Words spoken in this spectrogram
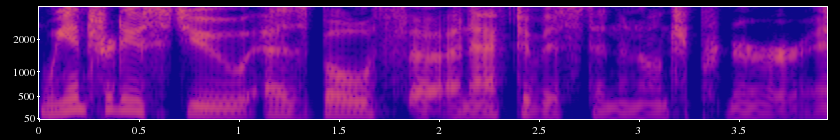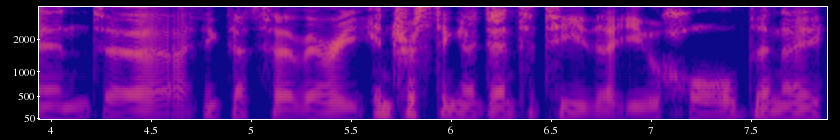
we introduced you as both uh, an activist and an entrepreneur, and uh, I think that's a very interesting identity that you hold. And I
